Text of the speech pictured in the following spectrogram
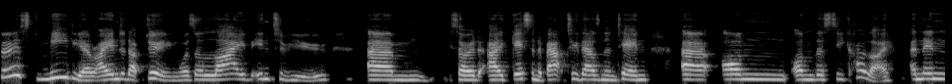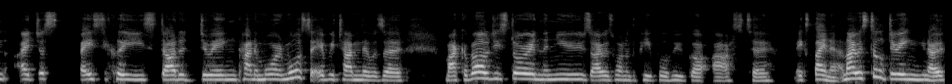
first media i ended up doing was a live interview um, so i guess in about 2010 uh, on on the c coli. And then i just basically started doing kind of more and more. So every time there was a microbiology story in the news, I was one of the people who got asked to explain it. And I was still doing, you know,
